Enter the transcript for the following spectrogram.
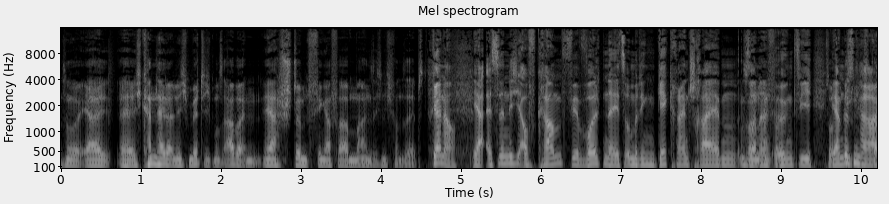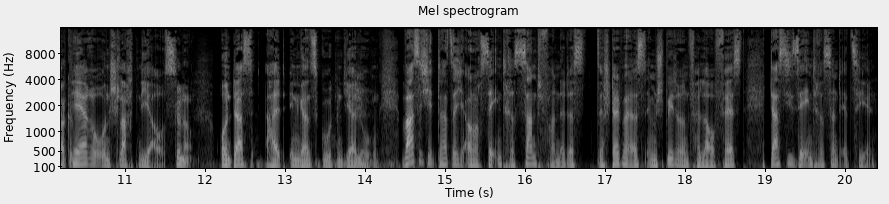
so, ja, äh, ich kann leider nicht mit, ich muss arbeiten. Ja, stimmt, Fingerfarben malen sich nicht von selbst. Genau. Ja, es sind nicht auf Krampf, wir wollten da jetzt unbedingt einen Gag reinschreiben, sondern, einfach irgendwie, so, wir haben die ein starke- Charaktere und schlachten die aus. Genau. Und das halt in ganz guten Dialogen. Was ich tatsächlich auch noch sehr interessant fand, das, das stellt man erst im späteren Verlauf fest, dass sie sehr interessant erzählen.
